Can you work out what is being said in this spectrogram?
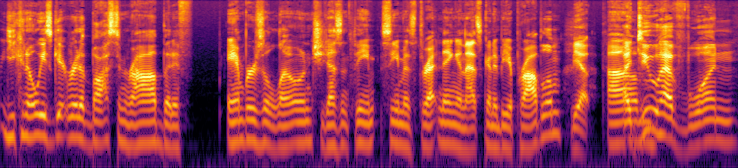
you can always get rid of Boston Rob, but if Amber's alone, she doesn't theme, seem as threatening, and that's going to be a problem. Yep. I Um, do have one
